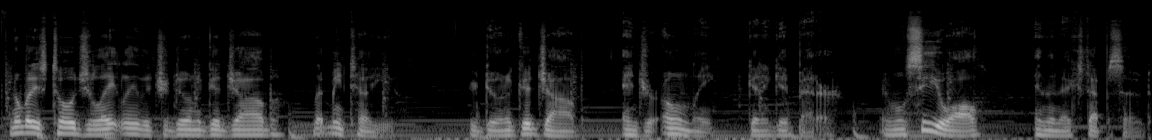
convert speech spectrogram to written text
if nobody's told you lately that you're doing a good job, let me tell you, you're doing a good job and you're only going to get better. And we'll see you all in the next episode.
